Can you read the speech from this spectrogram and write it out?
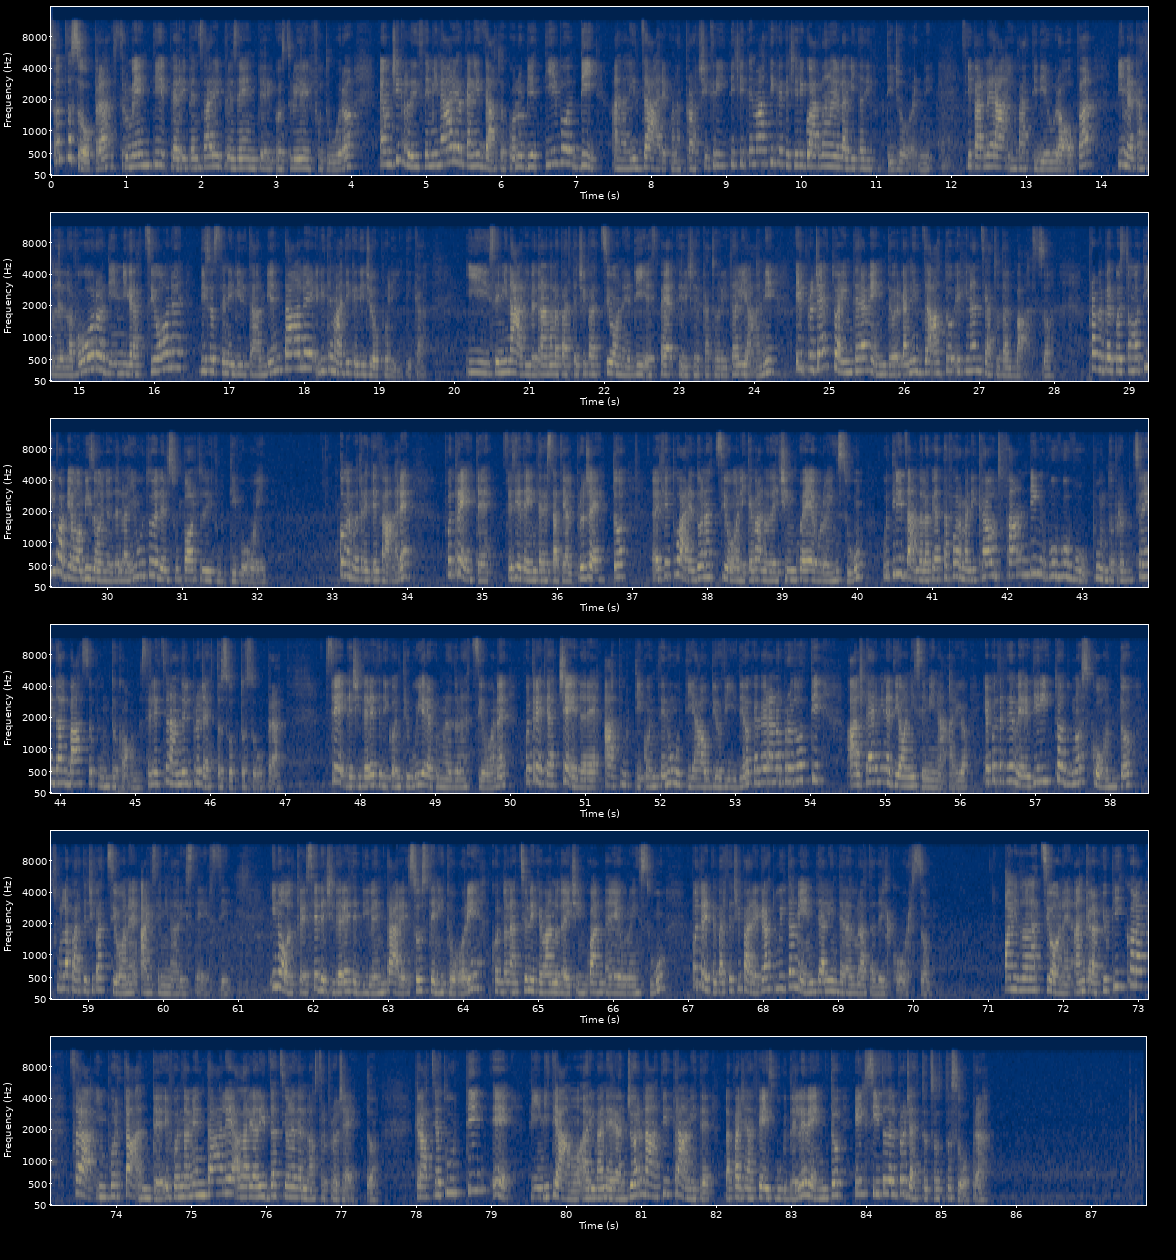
Sottosopra, strumenti per ripensare il presente e ricostruire il futuro, è un ciclo di seminari organizzato con l'obiettivo di analizzare con approcci critici tematiche che ci riguardano nella vita di tutti i giorni. Si parlerà infatti di Europa, di mercato del lavoro, di immigrazione, di sostenibilità ambientale e di tematiche di geopolitica. I seminari vedranno la partecipazione di esperti e ricercatori italiani e il progetto è interamente organizzato e finanziato dal Basso. Proprio per questo motivo abbiamo bisogno dell'aiuto e del supporto di tutti voi. Come potrete fare? Potrete, se siete interessati al progetto, effettuare donazioni che vanno dai 5 euro in su utilizzando la piattaforma di crowdfunding www.produzionidalbasso.com selezionando il progetto sottosopra. Se deciderete di contribuire con una donazione potrete accedere a tutti i contenuti audio-video che verranno prodotti al termine di ogni seminario e potrete avere diritto ad uno sconto sulla partecipazione ai seminari stessi. Inoltre, se deciderete di diventare sostenitori, con donazioni che vanno dai 50 euro in su, potrete partecipare gratuitamente all'intera durata del corso. Ogni donazione, anche la più piccola, sarà importante e fondamentale alla realizzazione del nostro progetto. Grazie a tutti e vi invitiamo a rimanere aggiornati tramite la pagina Facebook dell'evento e il sito del progetto Sottosopra.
